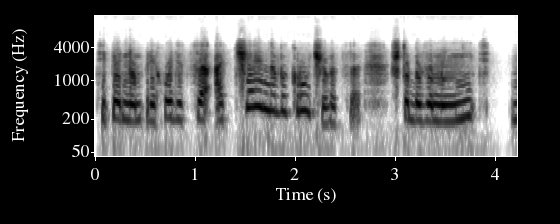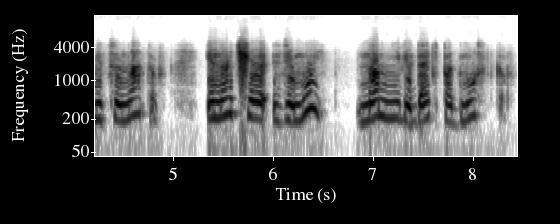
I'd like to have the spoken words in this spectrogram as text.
Теперь нам приходится отчаянно выкручиваться, чтобы заманить меценатов, иначе зимой нам не видать подмостков.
